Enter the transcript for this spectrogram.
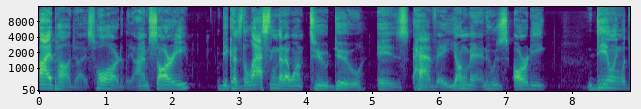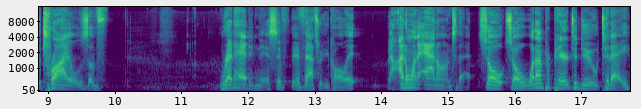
I apologize wholeheartedly. I'm sorry because the last thing that I want to do is have a young man who's already dealing with the trials of redheadedness, if if that's what you call it. I don't want to add on to that. So so what I'm prepared to do today,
